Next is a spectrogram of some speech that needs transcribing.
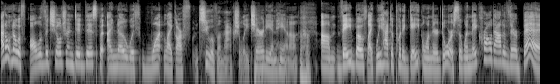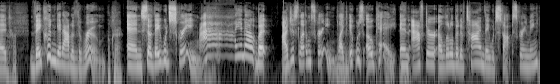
I don't know if all of the children did this, but I know with one, like our two of them actually, uh-huh. Charity uh-huh. and Hannah, uh-huh. um, they both like we had to put a gate on their door. So when they crawled out of their bed, uh-huh. they couldn't get out of the room. Okay. And so they would scream, ah, you know, but I just let them scream. Like mm-hmm. it was okay. And after a little bit of time, they would stop screaming. Mm-hmm.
